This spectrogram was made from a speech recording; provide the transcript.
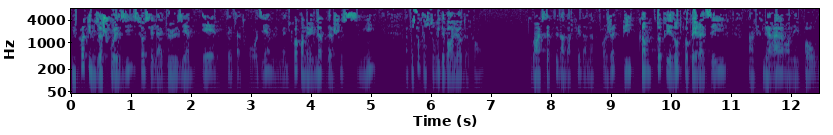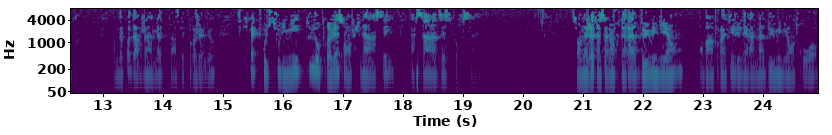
Une fois qu'il nous a choisis, ça, c'est la deuxième haie, peut-être la troisième, mais une fois qu'on a une offre d'achat signée, après ça, il faut se trouver des bailleurs de fonds qui vont accepter d'embarquer dans notre projet. Puis, comme toutes les autres coopératives, dans le funéraire, on est pauvre. On n'a pas d'argent à mettre dans ces projets-là. Ce qui fait qu'il faut le souligner, tous nos projets sont financés à 110% Si on achète un salon funéraire 2 millions, on va emprunter généralement 2 millions 3,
